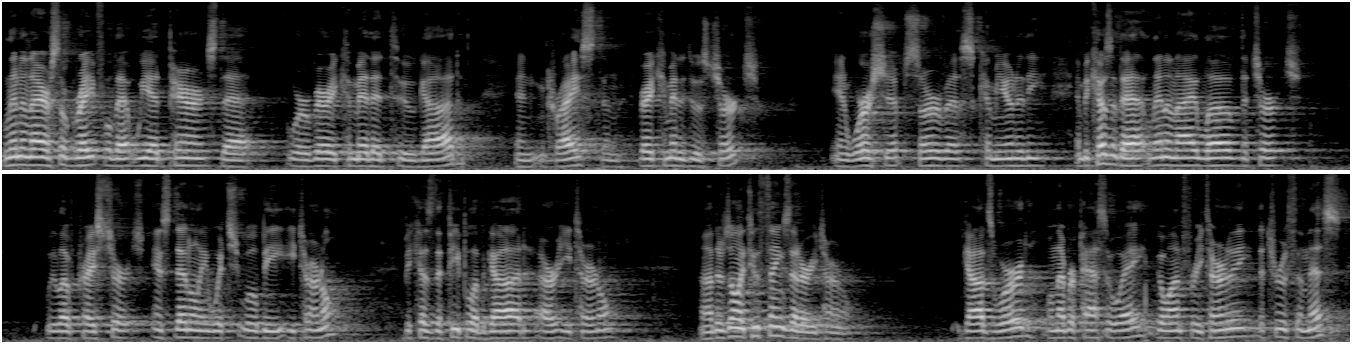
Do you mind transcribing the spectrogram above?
Lynn and I are so grateful that we had parents that were very committed to God and Christ and very committed to His church in worship, service, community. And because of that, Lynn and I love the church. We love Christ Church, incidentally, which will be eternal because the people of God are eternal. Uh, there's only two things that are eternal God's Word will never pass away, go on for eternity, the truth in this,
